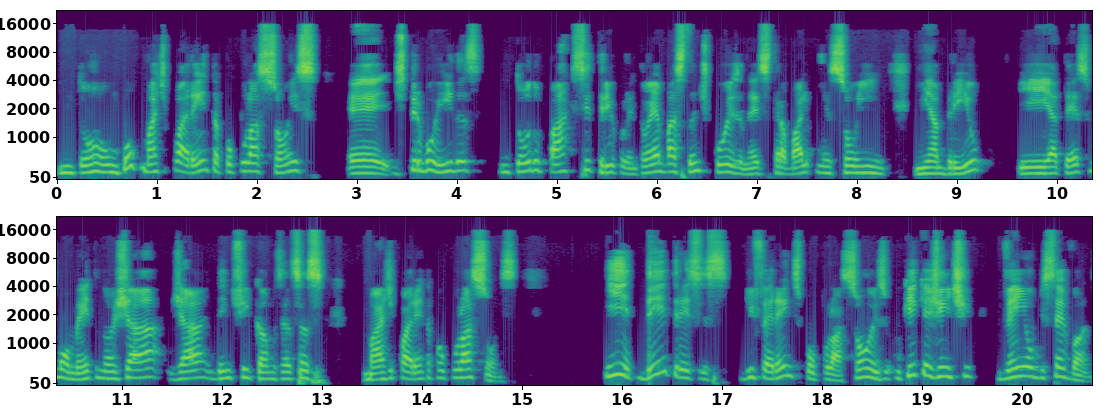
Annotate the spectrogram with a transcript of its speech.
em torno um pouco mais de 40 populações é, distribuídas em todo o parque citrícola. Então é bastante coisa, né? Esse trabalho começou em, em abril e até esse momento nós já, já identificamos essas mais de 40 populações. E dentre essas diferentes populações, o que, que a gente vem observando?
